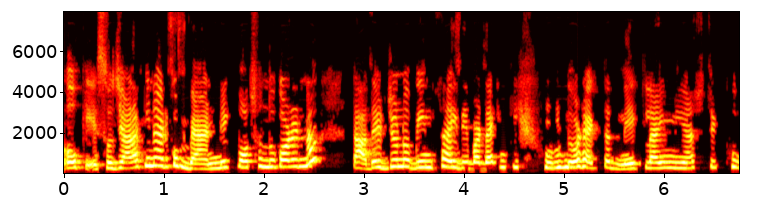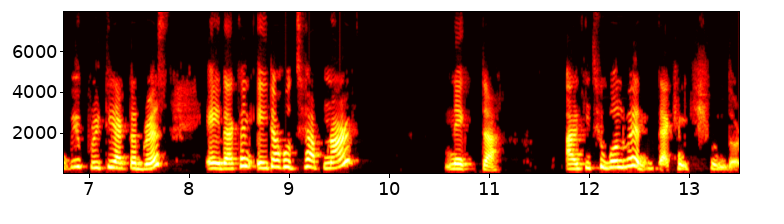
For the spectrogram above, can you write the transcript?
okay so যারা কিনা এরকম ব্যান্ড নেক পছন্দ করেন না, তাদের জন্য বিন সাইজ এবার দেখেন কি সুন্দর একটা নেক লাইন নিয়ে আসছে, খুবই প্রিটি একটা ড্রেস এই দেখেন, এইটা হচ্ছে আপনার নেকটা আর কিছু বলবেন? দেখেন কি সুন্দর।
